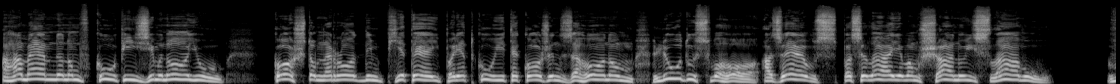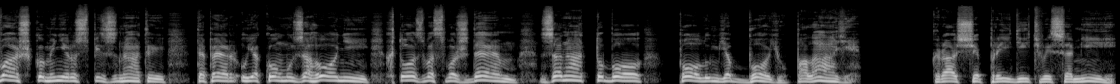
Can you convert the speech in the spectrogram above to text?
Агамемноном вкупі зі мною, коштом народним п'єте порядкуєте кожен загоном люду свого, а Зевс посилає вам шану і славу. Важко мені розпізнати тепер, у якому загоні, хто з вас вождем, занадто бо полум'я бою палає. Краще прийдіть ви самі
